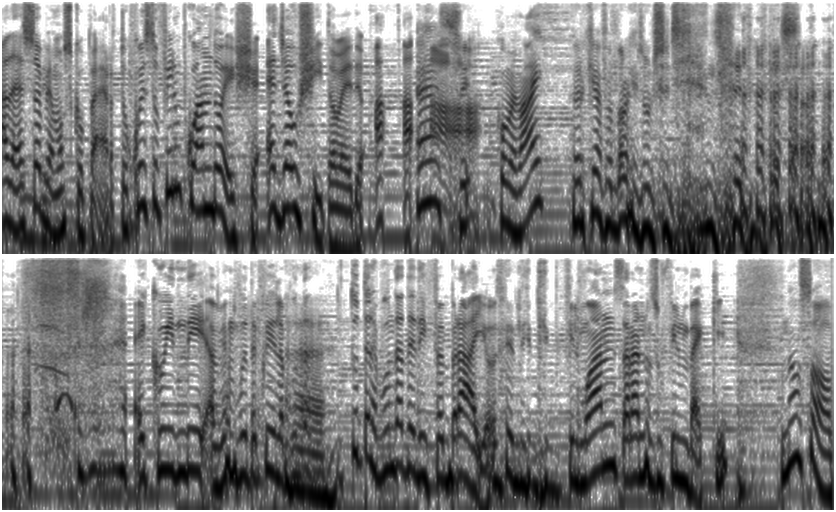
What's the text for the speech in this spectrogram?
Adesso abbiamo scoperto questo film quando esce, è già uscito, vedi? Ah, ah, Eh, ah. sì. Come mai? Perché a febbraio non c'è niente interessante. e quindi abbiamo avuto qui la puntata. Eh. Tutte le puntate di febbraio di, di Film One saranno su film vecchi. Non so,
